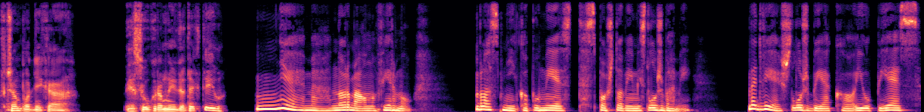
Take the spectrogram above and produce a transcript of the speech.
V čom podniká? Je súkromný detektív? Nie, má normálnu firmu. Vlastní kopu miest s poštovými službami. Veď vieš, služby ako UPS,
